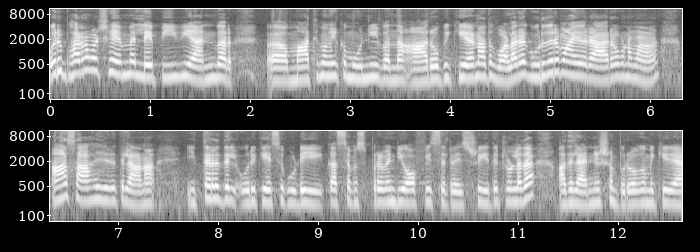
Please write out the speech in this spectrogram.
ഒരു ഭരണപക്ഷ M L A P V Anvar മാധ്യമങ്ങൾക്ക് മുന്നിൽ വന്ന് ആരോപിക്കുകയാണ്. അത് വളരെ ഗുരുതരമായ ഒരു ആരോപണമാണ്. ആ സാഹചര്യത്തിലാണ് ഇത്തരത്തിൽ ഒരു കേസ് കൂടി കസ്റ്റംസ് പ്രിവന്റീവ് ഓഫീസിൽ രജിസ്റ്റർ ചെയ്തിട്ടുള്ളത്. അതിൽ അന്വേഷണം പുരോഗമിക്കുകയാണ്.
